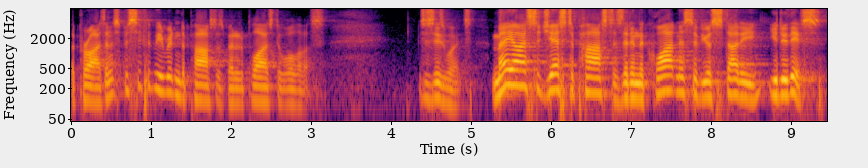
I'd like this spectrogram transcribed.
the prize. And it's specifically written to pastors, but it applies to all of us. This is his words. May I suggest to pastors that in the quietness of your study, you do this.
